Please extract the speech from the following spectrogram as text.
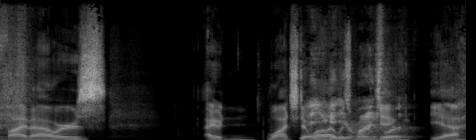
five hours. I watched it Yeah, while I was working. Yeah,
